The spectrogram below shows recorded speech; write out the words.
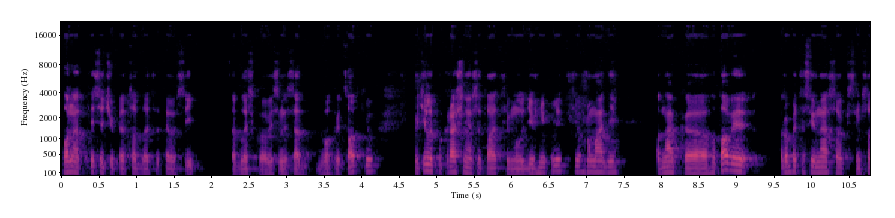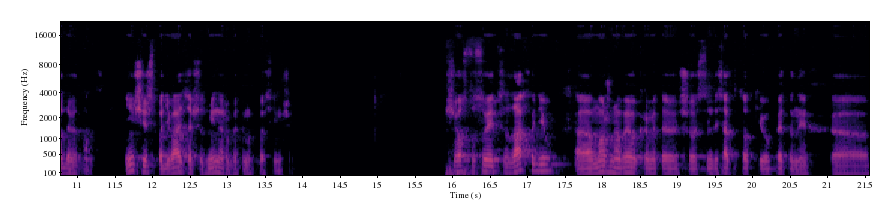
Понад 1520 осіб, це близько 82%, хотіли покращення ситуації молодіжній політиці в громаді, однак готові робити свій внесок 719. Інші ж сподіваються, що зміни робитиме хтось інший. Що стосується заходів, е, можна виокремити, що 70% опитаних е,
